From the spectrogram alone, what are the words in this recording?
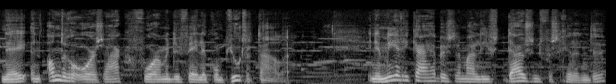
Nee, een andere oorzaak vormen de vele computertalen. In Amerika hebben ze er maar liefst duizend verschillende.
